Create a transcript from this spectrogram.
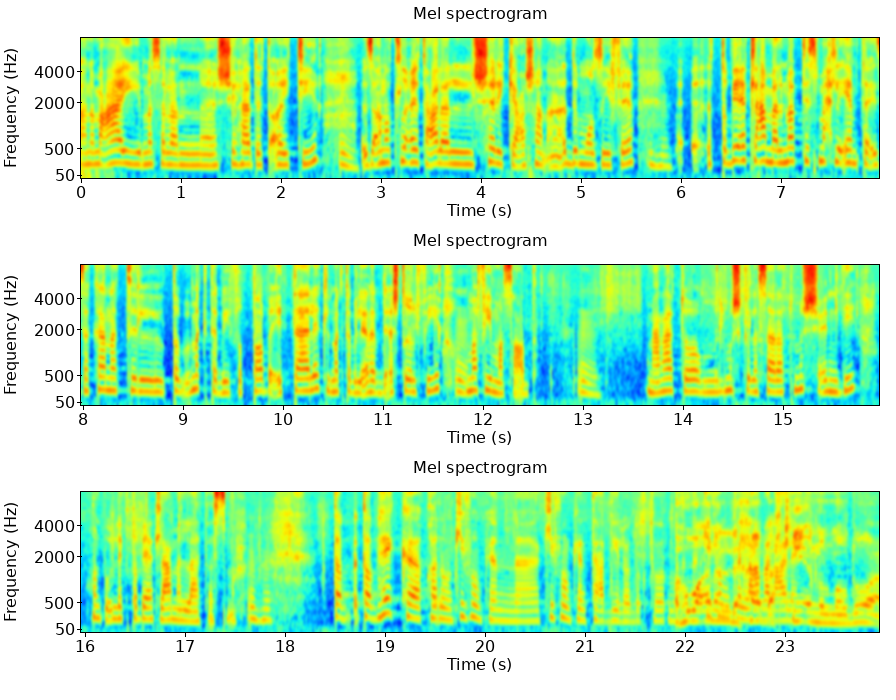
أنا معي مثلا شهادة آي تي. إذا أنا طلعت على الشركة عشان أقدم وظيفة طبيعة العمل ما بتسمح لي إمتى؟ إذا كانت مكتبي في الطابق الثالث المكتب اللي أنا بدي أشتغل فيه وما في مصعد معناته المشكلة صارت مش عندي هون بقول لك طبيعة العمل لا تسمح. طب طب هيك قانون كيف ممكن كيف ممكن تعديله دكتور هو أنا اللي حابب أحكي إنه الموضوع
